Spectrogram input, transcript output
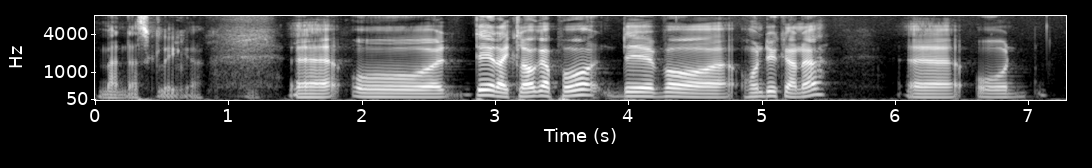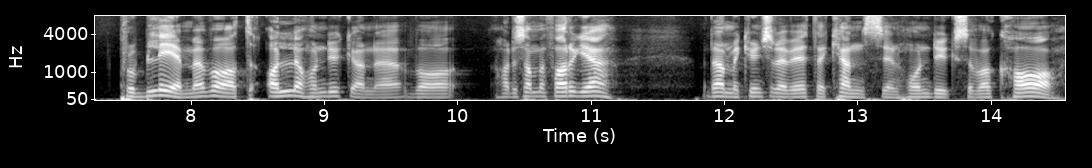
menneskelige. Eh, og det de klaga på, det var hånddukene. Eh, og problemet var at alle hånddukene hadde samme farge. Og Dermed kunne de ikke de vite hvem sin håndduk som var hva.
